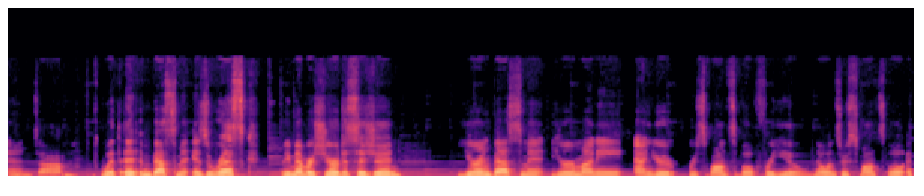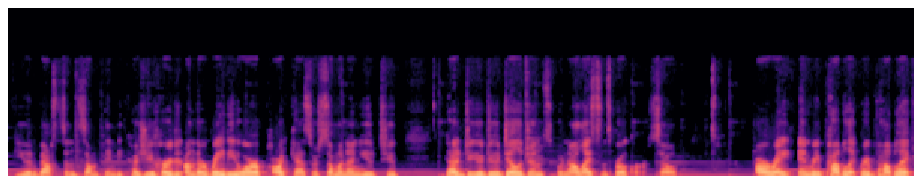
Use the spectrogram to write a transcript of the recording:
and um, with investment is a risk. Remember, it's your decision, your investment, your money, and you're responsible for you. No one's responsible if you invest in something because you heard it on the radio or a podcast or someone on YouTube. You got to do your due diligence. We're not a licensed broker, so. All right, in Republic, Republic,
